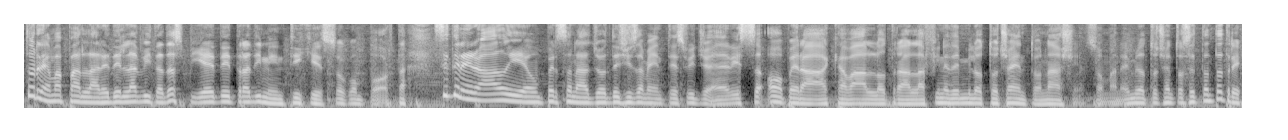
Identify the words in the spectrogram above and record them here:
torniamo a parlare della vita da spia e dei tradimenti che esso comporta. Sidney Raleigh è un personaggio decisamente sui generis opera a cavallo tra la fine del 1800 nasce insomma nel 1873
